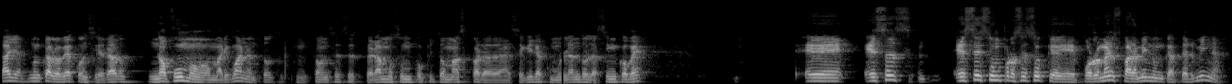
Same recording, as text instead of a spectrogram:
Vaya, nunca lo había considerado. No fumo marihuana, entonces, entonces esperamos un poquito más para seguir acumulando la 5B. Eh, ese, es, ese es un proceso que por lo menos para mí nunca termina.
